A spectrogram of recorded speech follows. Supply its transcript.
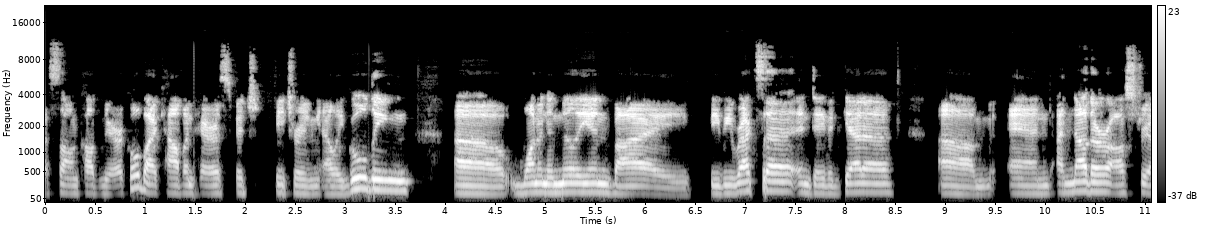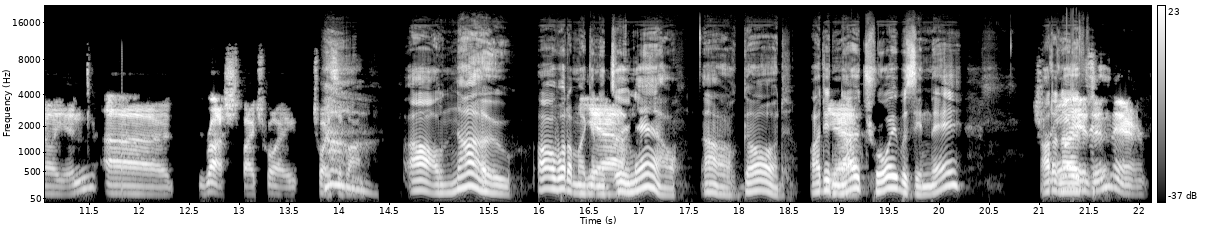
a song called "Miracle" by Calvin Harris featuring Ellie Goulding, uh, "One in a Million by Bebe Rexha and David Guetta, um, and another Australian, uh, "Rush" by Troy Troye Sivan. oh no! Oh, what am I going to do now? Oh God, I didn't Yeah. know Troye was in there. I don't know Troye is in there.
